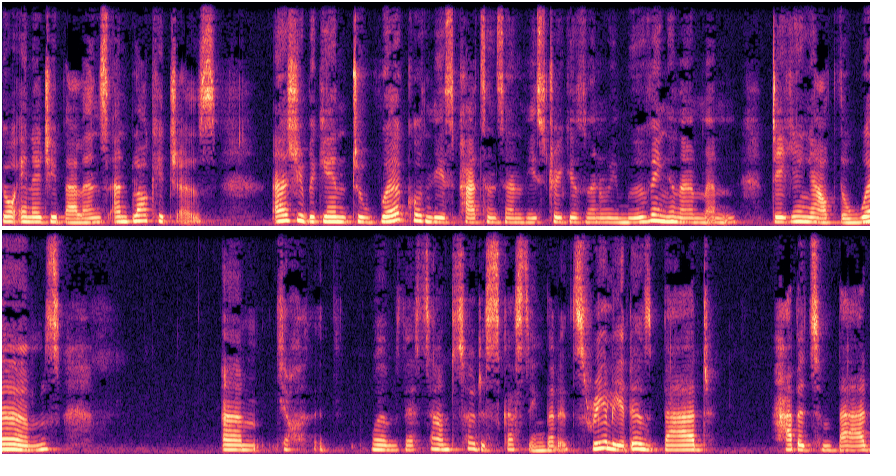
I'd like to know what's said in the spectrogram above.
your energy balance and blockages. As you begin to work on these patterns and these triggers and removing them and digging out the worms, um, yeah, worms they sound so disgusting but it's really it is bad habits and bad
